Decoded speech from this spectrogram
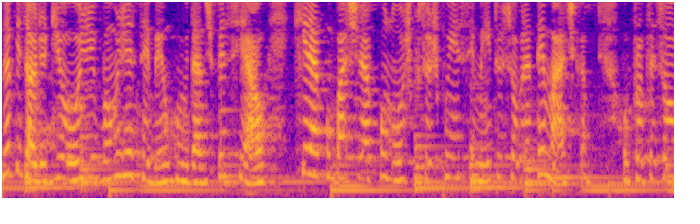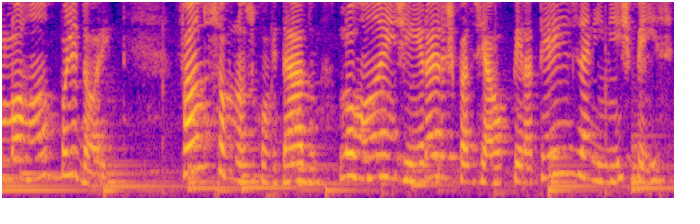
No episódio de hoje, vamos receber um convidado especial que irá compartilhar conosco seus conhecimentos sobre a temática, o professor Lohan Polidori. Falando sobre o nosso convidado, Lohan é engenheiro aeroespacial pela Teledesignine Space,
